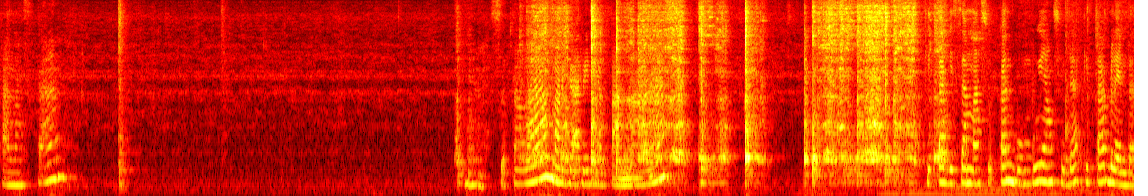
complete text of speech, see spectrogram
panaskan. Nah, setelah margarinnya panas, kita bisa masukkan bumbu yang sudah kita blender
